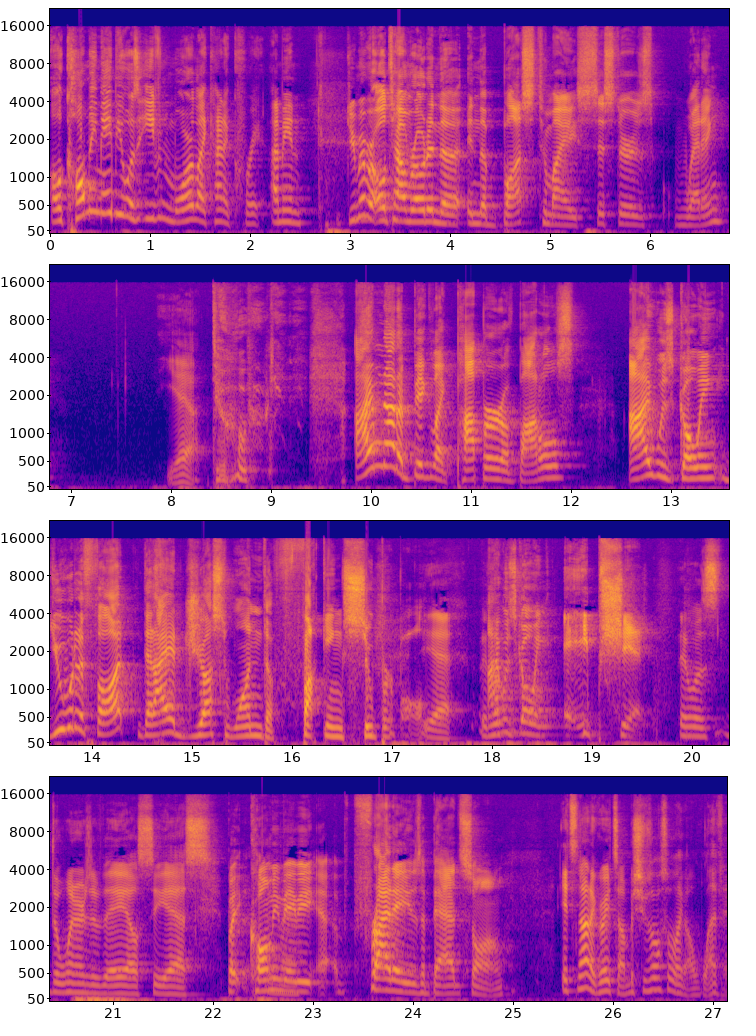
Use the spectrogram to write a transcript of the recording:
Oh, Call Me Maybe was even more like kind of crazy. I mean, Do you remember Old Town Road in the in the bus to my sister's wedding? yeah. Dude, I'm not a big like popper of bottles. I was going. You would have thought that I had just won the fucking Super Bowl. Yeah. I was going ape shit. it was the winners of the ALCS. But call me maybe. Uh, Friday is a bad song. It's not a great song, but she was also like 11.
